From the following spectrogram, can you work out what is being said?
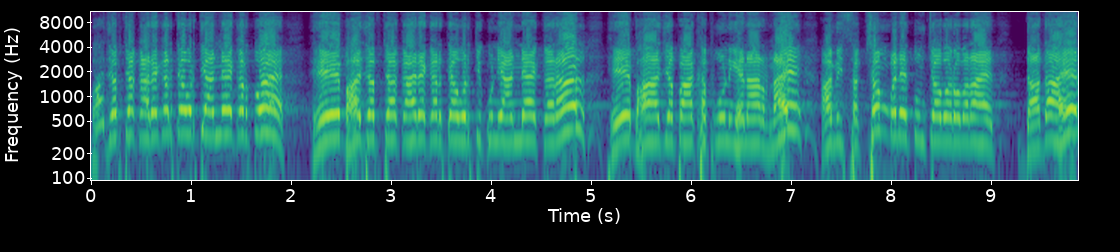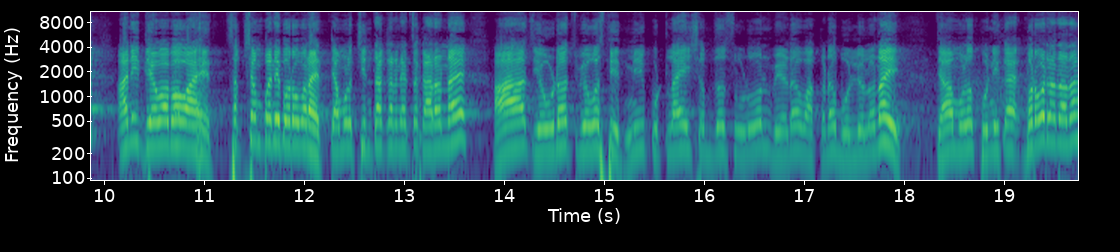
भाजपच्या कार्यकर्त्यावरती अन्याय करतोय. हे भाजपच्या कार्यकर्त्यावरती कुणी अन्याय करल हे भाजपा खपवून घेणार नाही. आम्ही सक्षमपणे तुमच्या बरोबर आहेत. दादा आहेत आणि देवाभाऊ आहेत. सक्षमपणे बरोबर आहेत. त्यामुळे चिंता करण्याचं कारण नाही. आज एवढंच व्यवस्थित. मी कुठलाही शब्द सोडून वेडं वाकडं बोललेलो नाही. त्यामुळं कुणी काय बरोबर ना दादा?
